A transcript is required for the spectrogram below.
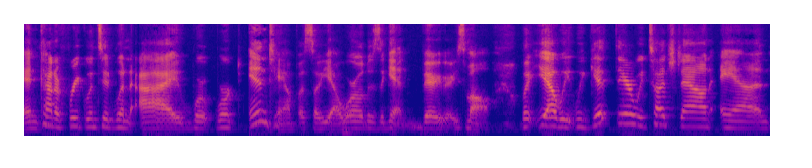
and kind of frequented when I wor- worked in Tampa. So yeah, world is again very very small. But yeah, we we get there, we touch down, and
